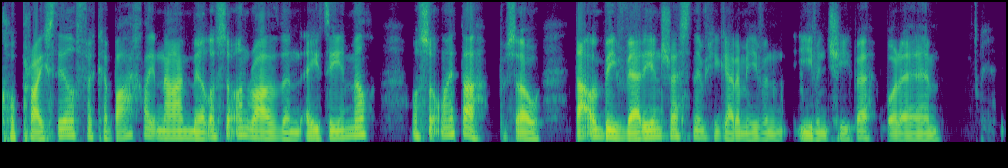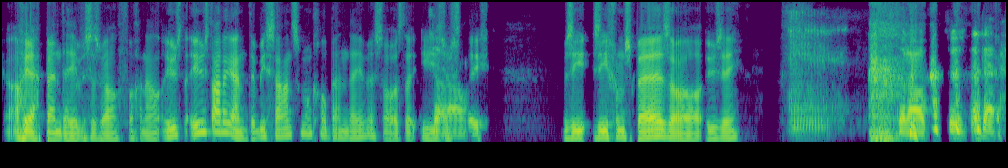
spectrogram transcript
cut price deal for Kabak, like nine mil or something, rather than eighteen mil or something like that. So that would be very interesting if you get him even even cheaper. But um, oh yeah, Ben Davies as well. Fucking hell, who's who's that again? Did we sign someone called Ben Davies, or is that he's just like was he is he from Spurs or who's he? I don't know. I think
